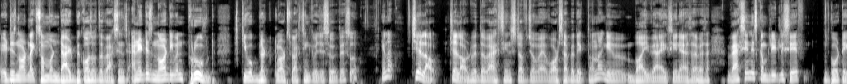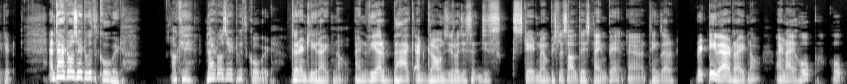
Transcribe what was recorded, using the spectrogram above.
it is not like someone died because of the vaccine and it is not even proved कि वो ब्लड क्लॉट्स वैक्सीन की वजह से होते सो यू ना? Chill out chill out with the vaccine stuff जो मैं व्हाट्सएप पे देखता हूँ ना कि भाई वैक्सीन ऐसा वैसा। Vaccine is completely safe go take it and that was it with COVID okay that was it with COVID Currently, right now and we are back at ground zero जिस जिस स्टेट में हम पिछले साल थे इस टाइम पे things are pretty bad right now and I hope hope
